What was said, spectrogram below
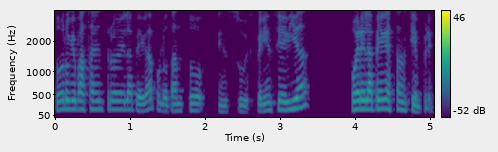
todo lo que pasa dentro de la pega, por lo tanto, en su experiencia de vida, fuera de la pega están siempre.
